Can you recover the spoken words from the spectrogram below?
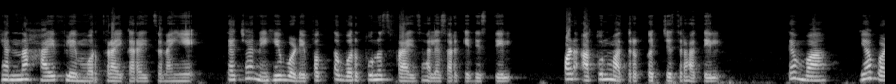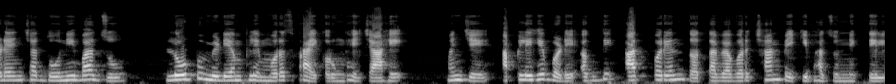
ह्यांना हाय फ्लेमवर फ्राय करायचं नाहीये. त्याच्याने हे वडे फक्त वरतूनच फ्राय झाल्यासारखे दिसतील पण आतून मात्र कच्चेच राहतील. तेव्हा या वड्यांच्या दोन्ही बाजू लो टू मिडियम फ्लेमवरच फ्राय करून घ्यायचे आहे. म्हणजे आपले हे वडे अगदी आतपर्यंत तव्यावर छानपैकी भाजून निघतील.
